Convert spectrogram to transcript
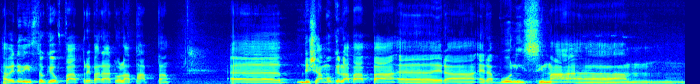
avete visto che ho fa, preparato la pappa eh, diciamo che la pappa eh, era, era, buonissima ehm,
